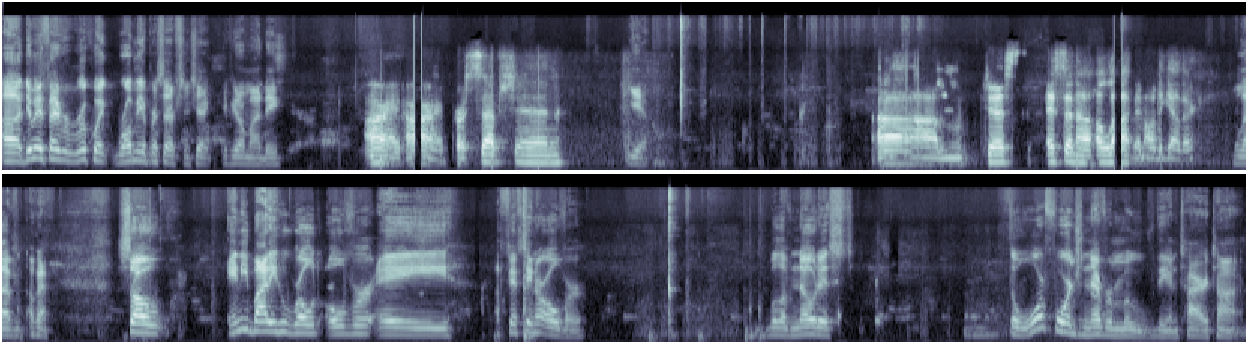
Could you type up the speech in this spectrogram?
Uh, do me a favor, real quick. Roll me a perception check if you don't mind, D. All right, all right. Perception. Yeah. Um, just it's an uh, eleven altogether. 11 okay so anybody who rolled over a, a 15 or over will have noticed the warforge never moved the entire time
